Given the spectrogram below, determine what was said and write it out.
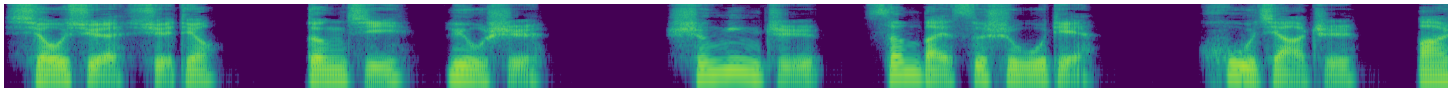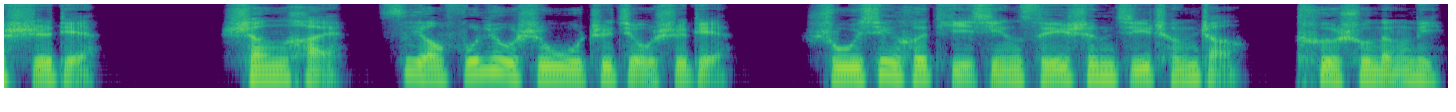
小雪雪雕等级六十，生命值三百四十五点，护甲值八十点，伤害滋养负六十五至九十点，属性和体型随升级成长。特殊能力。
